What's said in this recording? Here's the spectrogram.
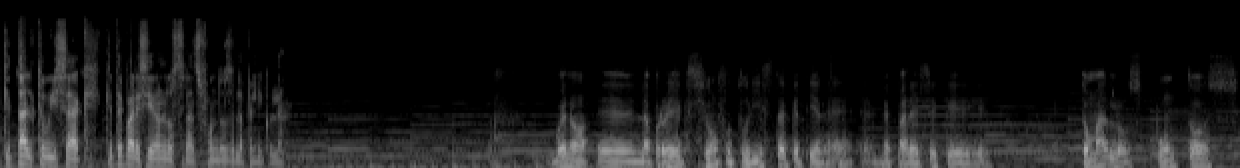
¿Qué tal tú, Isaac? ¿Qué te parecieron los trasfondos de la película? Bueno, la proyección futurista que tiene, eh, me parece que toma los puntos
